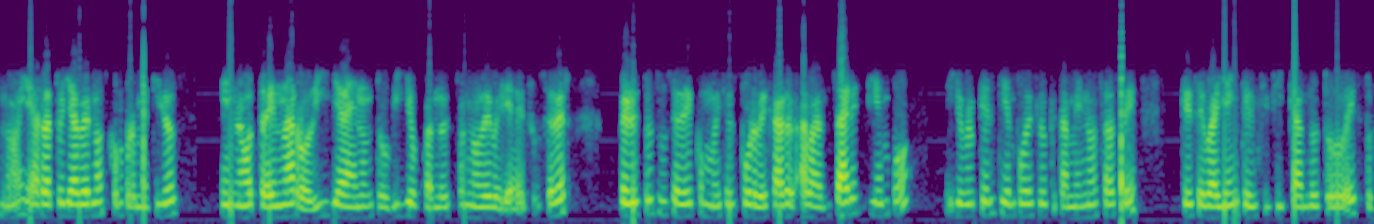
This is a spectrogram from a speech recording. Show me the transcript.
¿no? Y a rato ya vernos comprometidos en otra, en una rodilla, en un tobillo, cuando esto no debería de suceder. Pero esto sucede, como dices, por dejar avanzar el tiempo y yo creo que el tiempo es lo que también nos hace que se vaya intensificando todo esto.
